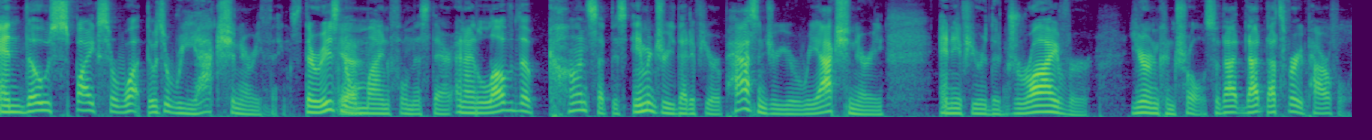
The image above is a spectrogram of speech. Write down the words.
And those spikes are what? Those are reactionary things. There is no mindfulness there. And I love the concept, this imagery that if you're a passenger, you're reactionary, and if you're the driver, you're in control. So that that that's very powerful.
